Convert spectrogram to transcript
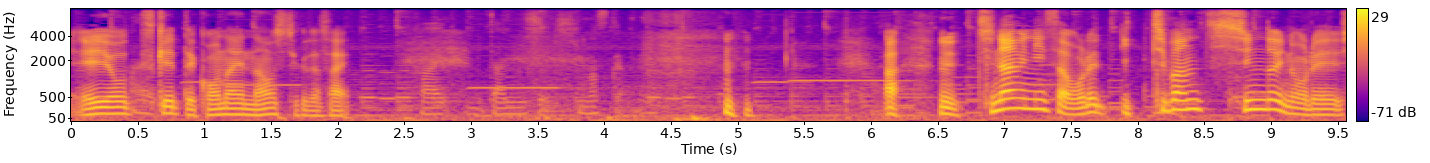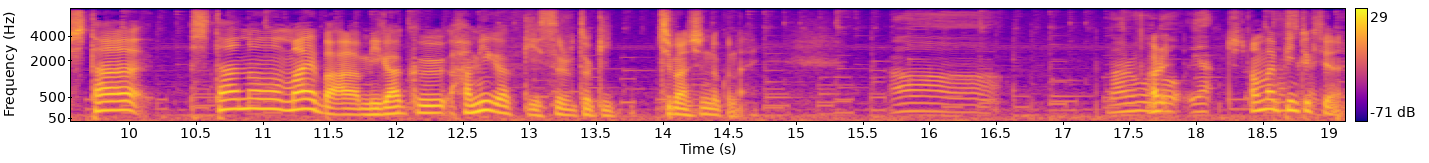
栄養つけて口内炎治してください、はい。ビタミン C 効きますからねうんちなみにさ俺一番しんどいの俺下下の前歯磨く歯磨きするとき一番しんどくない？ああなるほあれ？どいやちょっとあんまりピンときてない？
